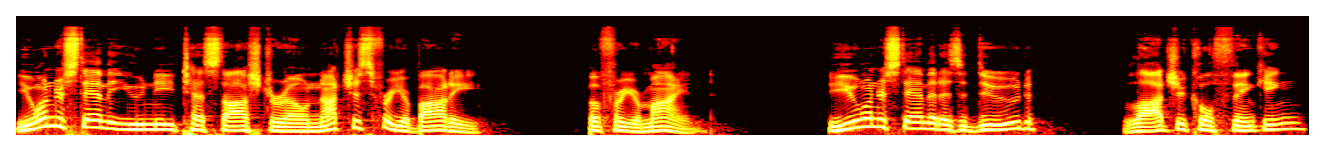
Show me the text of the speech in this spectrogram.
You understand that you need testosterone not just for your body, but for your mind. Do you understand that as a dude, logical thinking,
